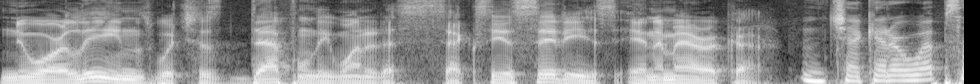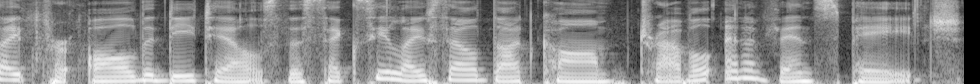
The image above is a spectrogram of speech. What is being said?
New Orleans, which is definitely one of the sexiest cities in America. Check out our website for all the details, thesexylifestyle.com travel and events page.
